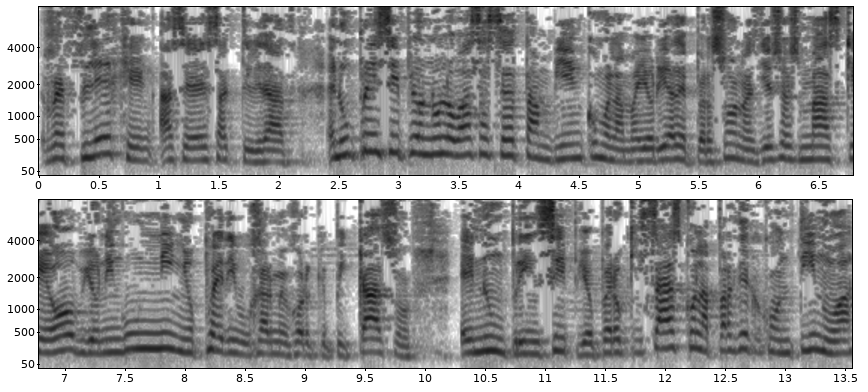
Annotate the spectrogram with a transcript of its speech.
reflejen hacia esa actividad. En un principio no lo vas a hacer tan bien como la mayoría de personas y eso es más que obvio. Ningún niño puede dibujar mejor que Picasso en un principio, pero quizás con la práctica continua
